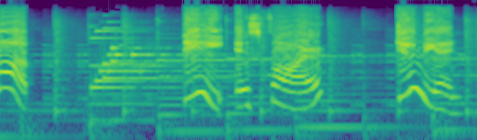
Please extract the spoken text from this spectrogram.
cup. D is for durian.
